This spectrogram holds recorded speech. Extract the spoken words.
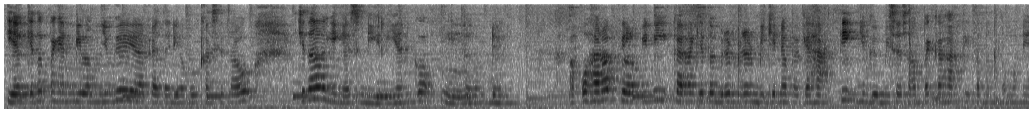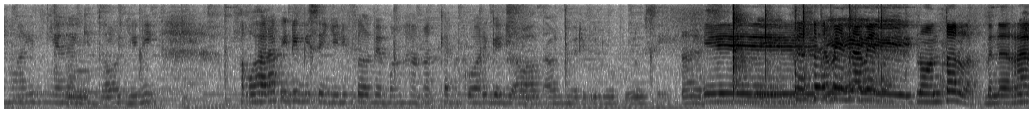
ya kita pengen bilang juga ya kayak tadi aku kasih tahu kita lagi nggak sendirian kok gitu dan aku harap film ini karena kita benar-benar bikinnya pakai hati juga bisa sampai ke hati teman-teman yang lainnya Hmm. gitu loh jadi aku harap ini bisa jadi film yang menghangatkan keluarga di awal tahun 2020 sih Yeay. amin amin nonton loh beneran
